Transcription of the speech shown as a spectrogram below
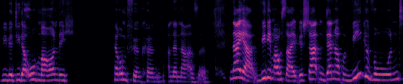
wie wir die da oben mal ordentlich herumführen können an der Nase. Naja, wie dem auch sei, wir starten dennoch wie gewohnt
